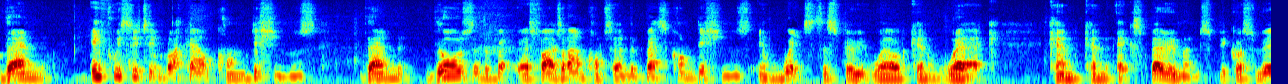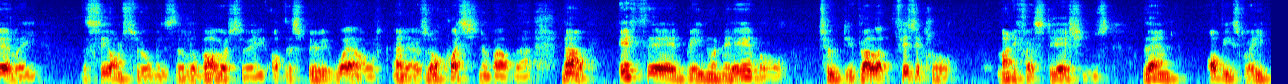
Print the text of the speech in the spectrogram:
then if we sit in blackout conditions, then those are the be- as far as I'm concerned, the best conditions in which the spirit world can work, can can experiment, because really the seance room is the laboratory of the spirit world, and there's no question about that. Now, if they'd been unable to develop physical manifestations, then obviously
